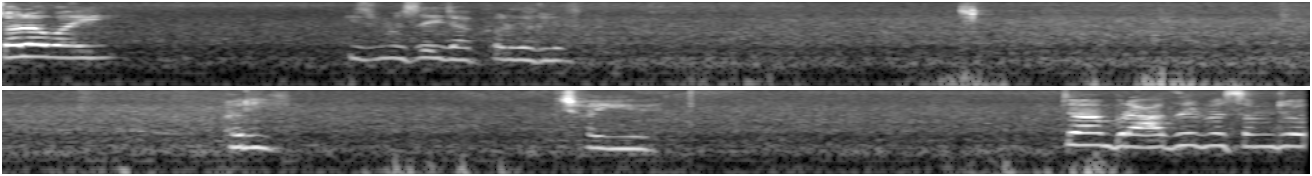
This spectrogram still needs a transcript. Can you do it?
चलो भाई, इसमें से ही जाकर देख लेते अरे चाहिए। तो ब्राज़ील में समझो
